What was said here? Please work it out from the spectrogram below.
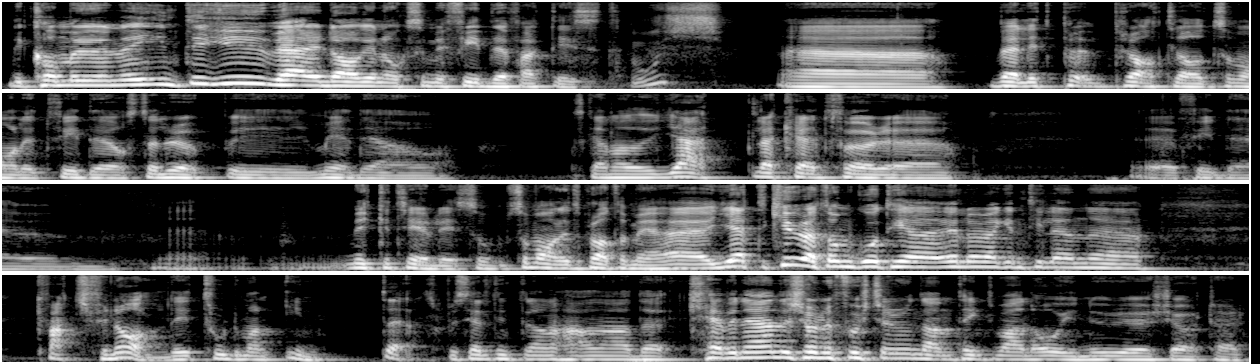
Det kommer en intervju här i dagen också med Fidde faktiskt. Uh, väldigt pr pratglad som vanligt Fidde och ställer upp i media. Och ska han ha jäkla cred för uh, Fidde. Uh, mycket trevlig som, som vanligt att prata med. jättekul att de går till, hela vägen till en kvartsfinal. Det trodde man inte. Speciellt inte när han hade Kevin Anderson i första rundan. Tänkte man oj, nu är det kört här.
